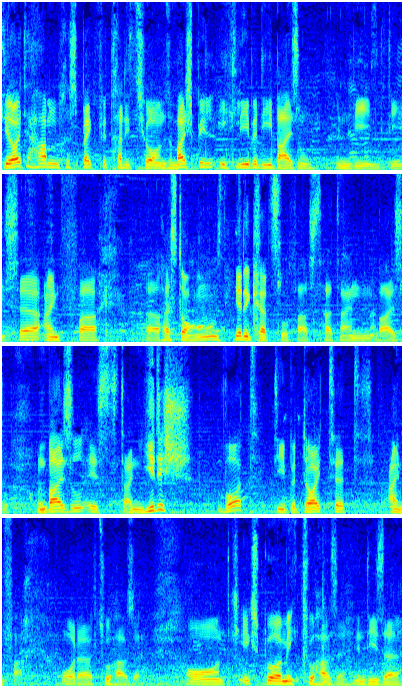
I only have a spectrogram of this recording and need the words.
die Leute haben Respekt für Tradition. Zum Beispiel, ich liebe die Beisel in Wien. Die ist sehr einfach. Äh, Restaurants, jede Kretzel fast hat einen Beisel. Und Beisel ist ein Jiddisch Wort, die bedeutet einfach oder zu Hause. Und ich spüre mich zu Hause in diese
